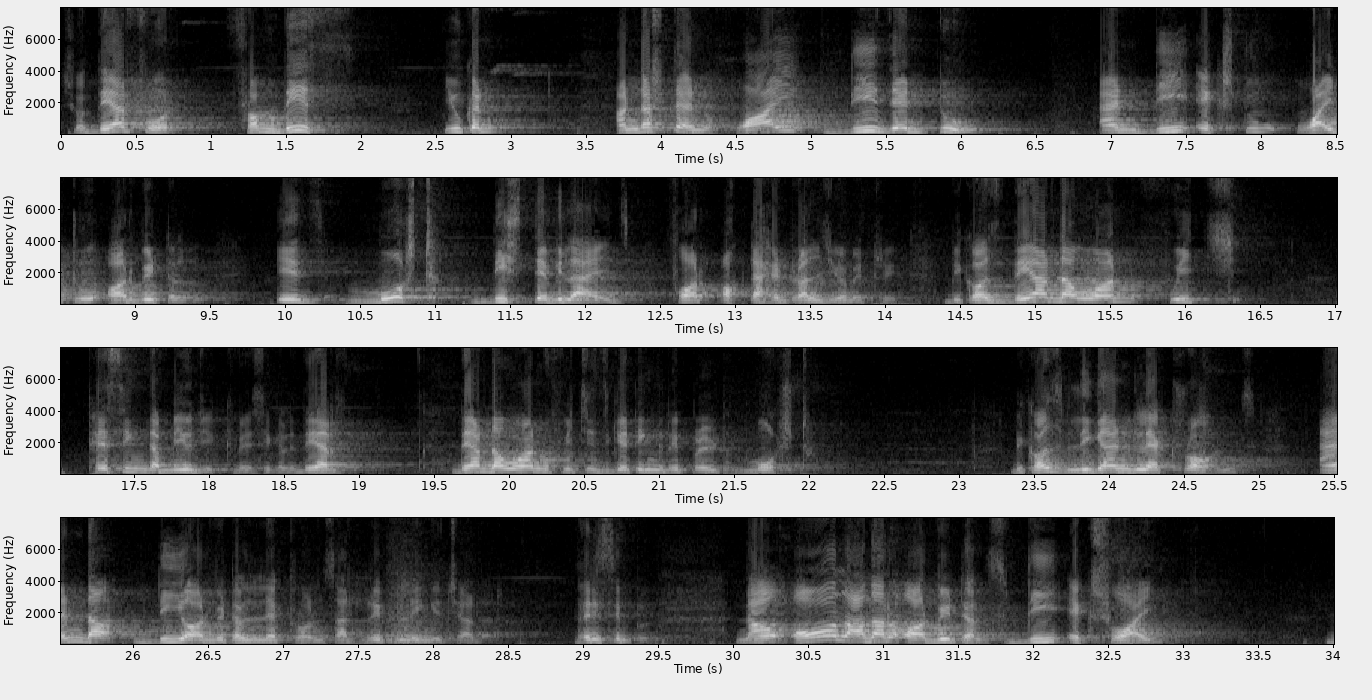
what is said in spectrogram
So, therefore, from this you can understand why dz2 and dx2 y2 orbital is most destabilized for octahedral geometry because they are the one which facing the music basically. They are, they are the one which is getting repelled most because ligand electrons and the d orbital electrons are repelling each other, very simple. Now all other orbitals dxy,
